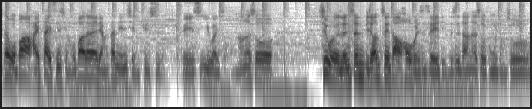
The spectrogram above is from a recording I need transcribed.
在我爸还在之前，我爸大概两三年前去世，对，也是意外走。然后那时候，其实我的人生比较最大的后悔是这一点，就是他那时候跟我讲说，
